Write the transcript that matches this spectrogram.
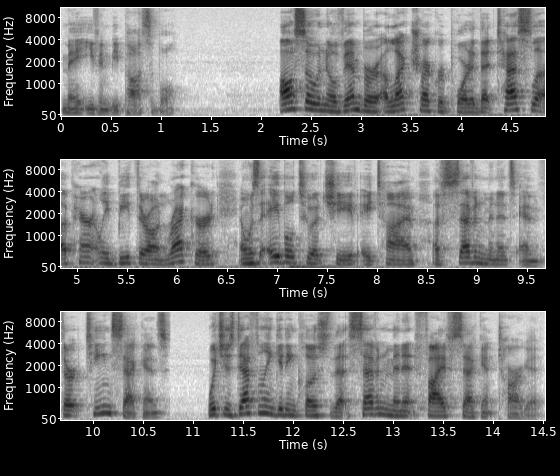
may even be possible. Also in November, Electrek reported that Tesla apparently beat their own record and was able to achieve a time of 7 minutes and 13 seconds, which is definitely getting close to that 7 minute 5 second target.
